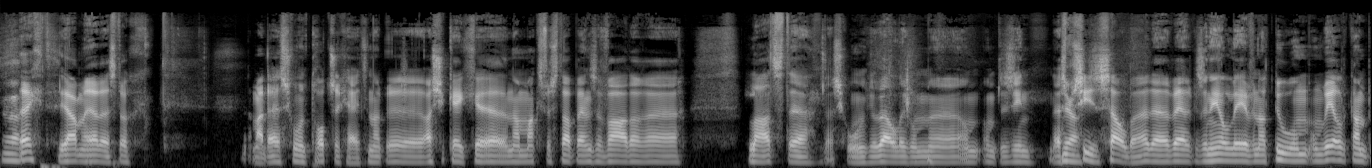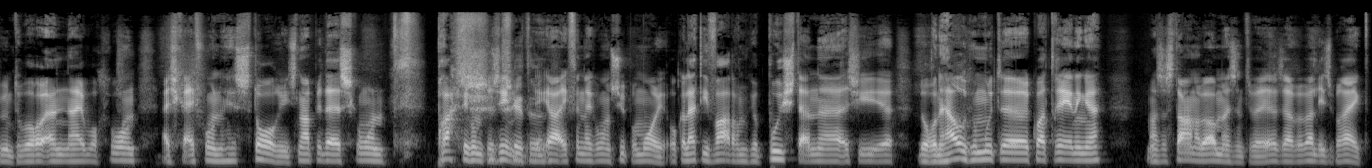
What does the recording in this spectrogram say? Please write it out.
Echt? Ja, maar ja, dat is toch... Maar dat is gewoon trotsigheid. Als je kijkt naar Max Verstappen en zijn vader laatst, eh, dat is gewoon geweldig om, eh, om, om te zien. Dat is Ja. precies hetzelfde. Hè? Daar werken ze een heel leven naartoe om, om wereldkampioen te worden. En hij wordt gewoon, hij schrijft gewoon historie, snap je? Dat is gewoon prachtig om te zien. Ja, ik vind dat gewoon super mooi. Ook al heeft die vader hem gepusht en eh, is hij eh, door een hel gemoeten qua trainingen. Maar ze staan er wel met z'n tweeën. Ze hebben wel iets bereikt.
